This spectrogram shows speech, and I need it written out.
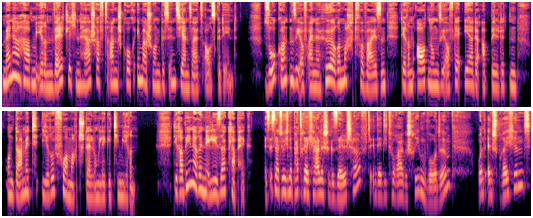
Männer haben ihren weltlichen Herrschaftsanspruch immer schon bis ins Jenseits ausgedehnt. So konnten sie auf eine höhere Macht verweisen, deren Ordnung sie auf der Erde abbildeten und damit ihre Vormachtstellung legitimieren. Die Rabbinerin Elisa Klappheck. Es ist natürlich eine patriarchalische Gesellschaft, in der die Tora geschrieben wurde. Und entsprechend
